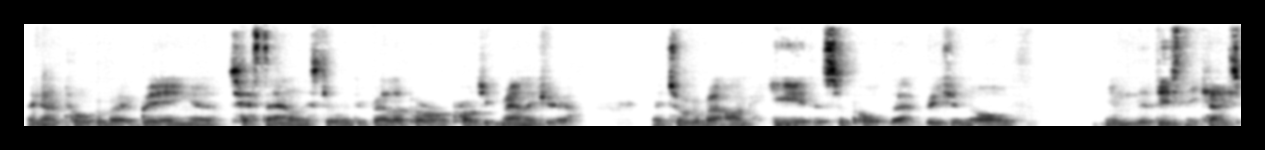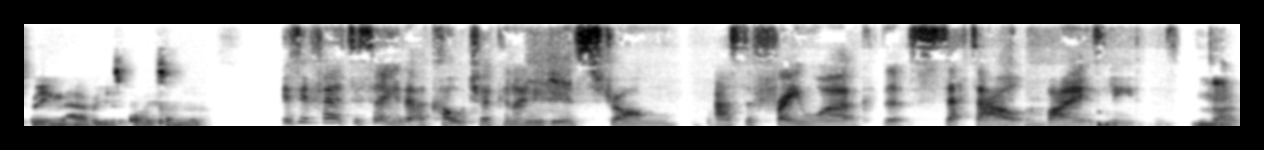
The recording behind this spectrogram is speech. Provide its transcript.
they don't talk about being a test analyst or a developer or a project manager. They talk about I'm here to support that vision of, in the Disney case, being the happiest place on earth. Is it fair to say that a culture can only be as strong as the framework that's set out by its leaders? No,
